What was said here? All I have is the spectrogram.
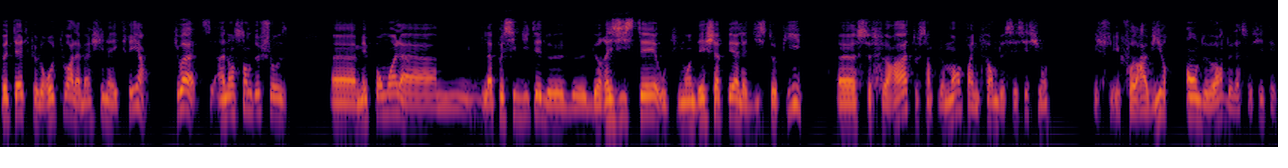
Peut-être que le retour à la machine à écrire, tu vois, c'est un ensemble de choses. Euh, mais pour moi, la, possibilité de, de, résister ou du moins d'échapper à la dystopie euh, se fera tout simplement par une forme de sécession. Il, faudra vivre en dehors de la société.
